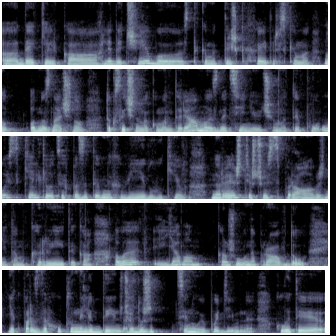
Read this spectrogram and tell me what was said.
е, декілька глядачів е, з такими трішки хейтерськими. ну, Однозначно токсичними коментарями, знецінюючими, типу, ось скільки оцих позитивних відгуків, нарешті щось справжнє, там критика. Але я вам кажу на правду, як перш захоплена людина, що дуже ціную подібне, коли ти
